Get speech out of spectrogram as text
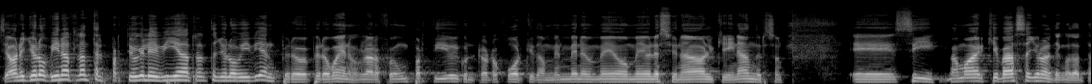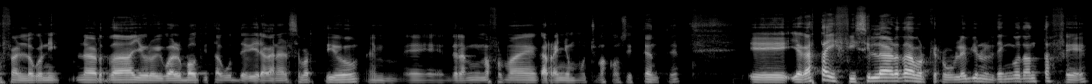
Sí, ahora yo lo vi en Atlanta, el partido que le vi en Atlanta yo lo vi bien, pero, pero bueno, claro, fue un partido y contra otro jugador que también viene medio, medio lesionado, el Kane Anderson. Eh, sí, vamos a ver qué pasa. Yo no le tengo tanta fe al loco Nick. La verdad, yo creo que igual Bautista Gut debiera ganar ese partido. eh, de la misma forma que Carreño es mucho más consistente. Eh, y acá está difícil, la verdad, porque Rublev yo no le tengo tanta fe.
